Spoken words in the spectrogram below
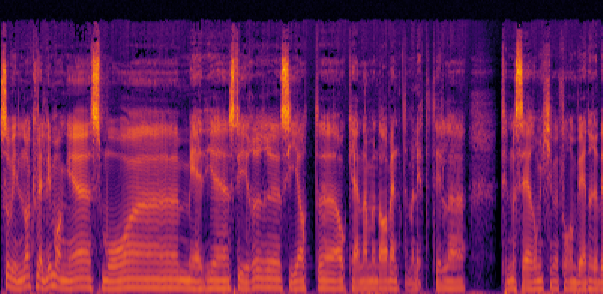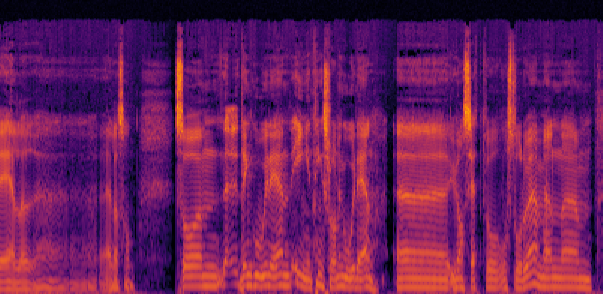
så vil nok veldig mange små eh, mediestyrer si at ok, nei, men da venter vi litt til, til vi ser om ikke vi får en bedre idé, eller, eller sånn. Så mm, den gode ideen, ingenting slår den gode ideen, uh, uansett hvor, hvor, stor du er. men uh,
